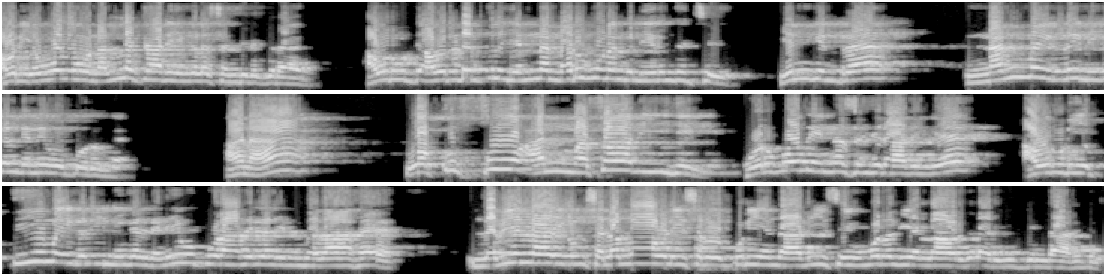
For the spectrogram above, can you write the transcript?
அவர் எவ்வளவு நல்ல காரியங்களை செஞ்சிருக்கிறார். அவரு அவரிடத்துல என்ன நறுகுணங்கள் இருந்துச்சு என்கின்ற நன்மைகளை நீங்கள் நினைவு கூறுங்க. ஆனா குஃபு அன் என்ன செஞ்சிடாதீங்க. அவருடைய தீமைகளை நீங்கள் நினைவு கூறாதீர்கள் என்பதாக நபியல்லாயும் செல்லல்லா அலி சொல்லக்கூடிய இந்த அதிசை உமர் அலி அல்லா அவர்கள் அறிவிக்கின்றார்கள்.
